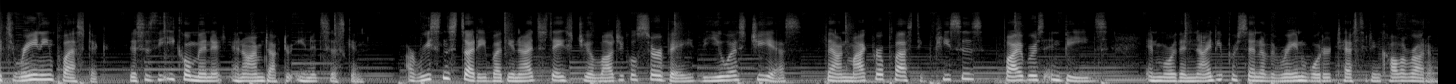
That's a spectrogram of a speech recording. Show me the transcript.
It's raining plastic. This is the Eco Minute, and I'm Dr. Enid Siskin. A recent study by the United States Geological Survey, the USGS, found microplastic pieces, fibers, and beads in more than 90% of the rainwater tested in Colorado.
